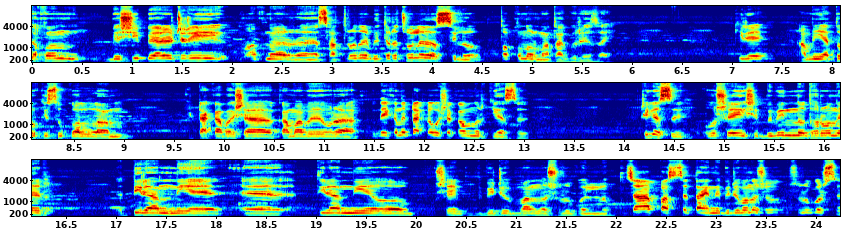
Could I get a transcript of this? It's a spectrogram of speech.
যখন বেশি প্রায়োরিটি আপনার ছাত্রদের ভিতরে চলে যাচ্ছিল, তখন ওর মাথা ঘুরে যায়। কিরে, আমি এত কিছু করলাম, টাকা পয়সা কামাবে ওরা এখানে টাকা পয়সা কামানোর কি আছে? ঠিক আছে, ও সেই বিভিন্ন ধরনের তিরান নিয়ে তিরান নিয়ে ও সেই ভিডিও বানানো শুরু করল। যা পাচ্ছে তাই নিয়ে ভিডিও বানানো শুরু করছে।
